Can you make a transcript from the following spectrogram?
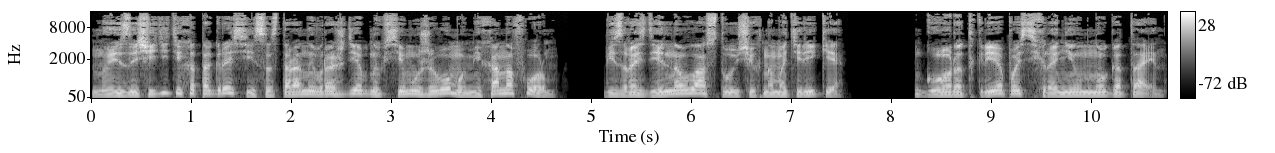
но и защитить их от агрессии со стороны враждебных всему живому механоформ, безраздельно властвующих на материке. Город-крепость хранил много тайн,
